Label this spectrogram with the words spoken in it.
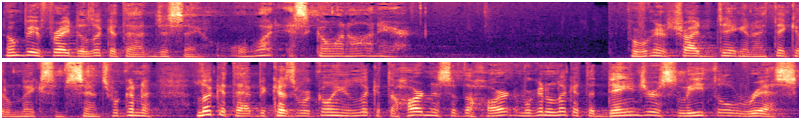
Don't be afraid to look at that and just say, what is going on here? But we're going to try to dig, and I think it'll make some sense. We're going to look at that because we're going to look at the hardness of the heart, and we're going to look at the dangerous, lethal risk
